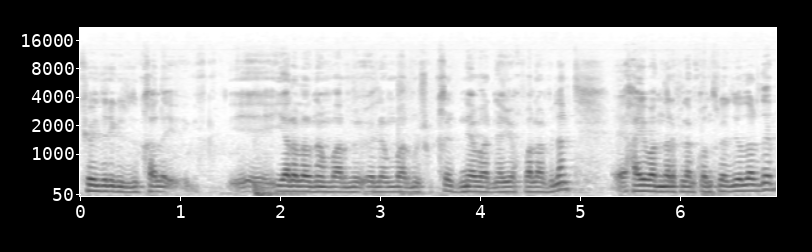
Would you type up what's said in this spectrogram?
Köyleri geziyorduk. Kale, e, yaralanan var mı, ölen var mı, ne var ne yok falan filan. E, hayvanları falan kontrol ediyorlardı.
